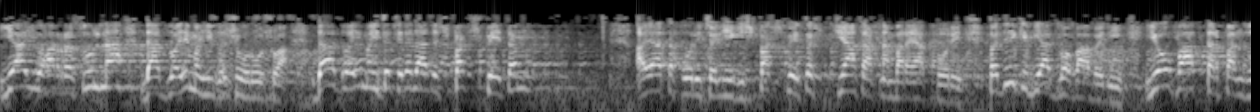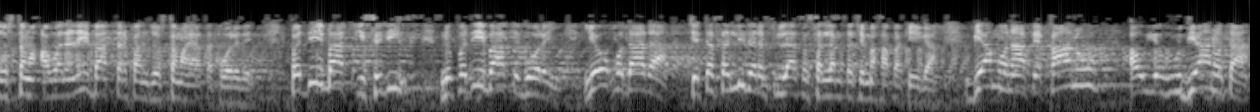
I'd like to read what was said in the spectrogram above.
یا ایه الرسول نه دا دویمه حصہ شروع شو دا دویمه حصہ چې دا د شپږ شپیتم آیات پوری چلیږي شپږ شپیته 66 نمبر آیات پوری پدې کې بیا دوه باب دي یو باب تر 50 اولنې باب تر 50 آیات پوری دی پدې باب کې سدي نو پدې باب کې ګورئ یو خدا دا چې تسلی د رسول الله صلی الله علیه وسلم ته مخه پکېږي بیا منافقانو او يهوديانو ته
